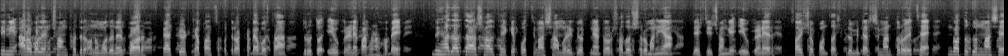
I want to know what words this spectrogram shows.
তিনি আরও বলেন, সংসদের অনুমোদনের পর প্যাট্রিয়ট ক্ষেপণাস্ত্র প্রতিরক্ষা ব্যবস্থা দ্রুত ইউক্রেনে পাঠানো হবে। দুই হাজার চার সাল থেকে পশ্চিমা সামরিক জোট ন্যাটোর সদস্য রোমানিয়া। দেশটির সঙ্গে ইউক্রেনের ছয়শো পঞ্চাশ কিলোমিটার সীমান্ত রয়েছে। গত জুন মাসে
